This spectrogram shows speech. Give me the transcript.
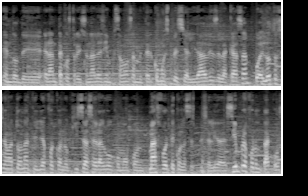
en donde eran tacos tradicionales y empezamos a meter como especialidades de la casa. El otro se llama Tona, que ya fue cuando quise hacer algo como con más fuerte con las especialidades. Siempre fueron tacos.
